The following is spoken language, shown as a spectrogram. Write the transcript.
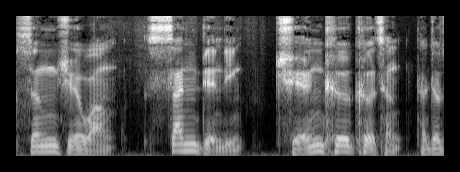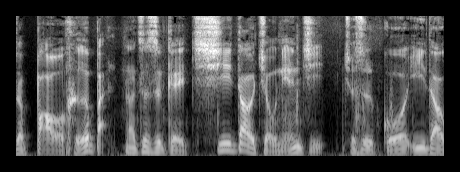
升学网三点零全科课程，它叫做饱和版。那这是给七到九年级，就是国一到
